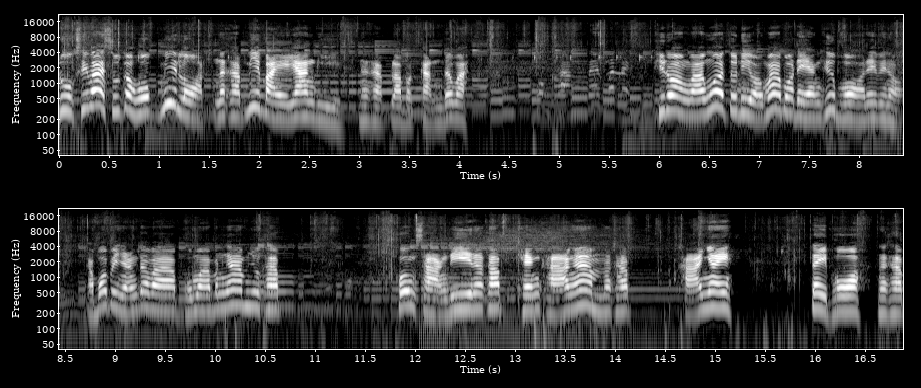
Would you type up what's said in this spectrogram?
ลูกซีไว้096มีหลอดนะครับมีใบอย่างดีนะครับรับประกันเด้อว่าต้องทางแม่งมันเลยพี่น้องว่างัวตัวนี้ออกมาบ่แดงคือพอได้พี่น้อง กับว่าเป็นหยังแต่ว่าผมว่ามันงามอยู่ครับ โครงสางดีนะครับ แข้งขางามนะครับ ขาใหญ่ได้พอนะครับ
